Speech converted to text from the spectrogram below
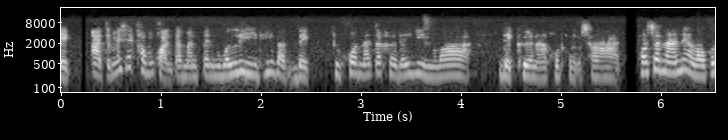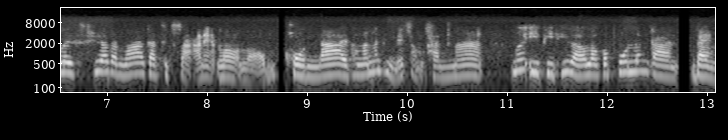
ด็กๆ อาจจะไม่ใช่คำขวัญแต่มันเป็นวลีที่แบบเด็ก ทุกคนน่าจะเคยได้ยินว่าเด็กคืออนาคตของชาติ เพราะฉะนั้นเนี่ยเราก็เลยเชื่อกันว่าการศึกษาเนี่ยหล่อหลอมคนได้ เพราะงั้นมันถึงได้สำคัญมาก เมื่อ EP ที่แล้วเราก็พูดเรื่องการแบ่ง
